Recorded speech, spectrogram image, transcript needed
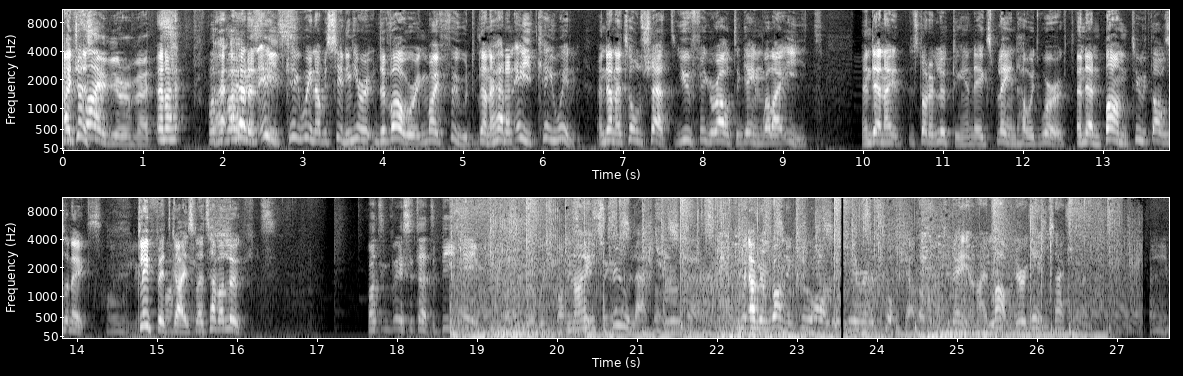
I just 25 euro bet. and I I, I had an this? 8k win. I was sitting here devouring my food. Then I had an 8k win. And then I told chat, "You figure out the game while I eat." And then I started looking and they explained how it worked. And then bam, 2000x. Holy Clip it, guys. Let's have a look. shit. But is it at the B gaming club, or which one is No, it's? True Lab. We- I've been running through all the their slot catalog today, and I love their games actually. Damn.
